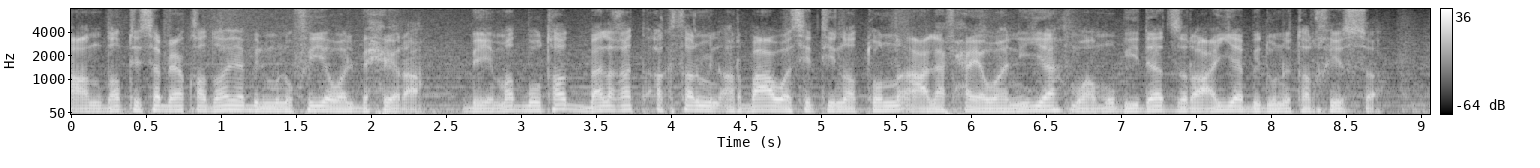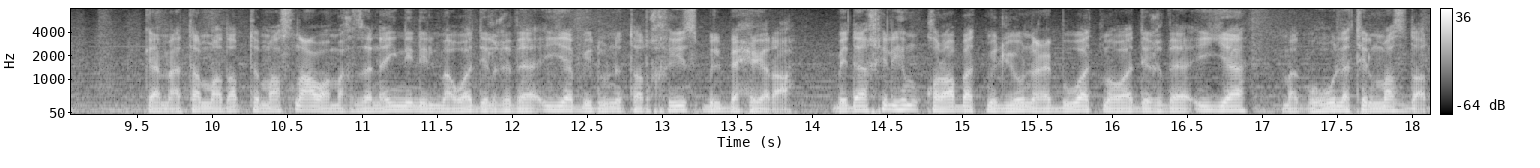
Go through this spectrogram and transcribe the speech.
عن ضبط سبع قضايا بالمنوفية والبحيرة بمضبوطات بلغت أكثر من 64 طن أعلاف حيوانية ومبيدات زراعية بدون ترخيص. كما تم ضبط مصنع ومخزنين للمواد الغذائية بدون ترخيص بالبحيرة. بداخلهم قرابة مليون عبوة مواد غذائية مجهولة المصدر.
